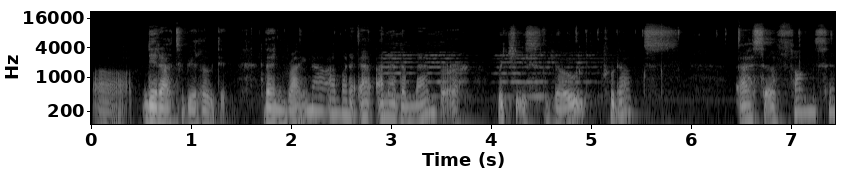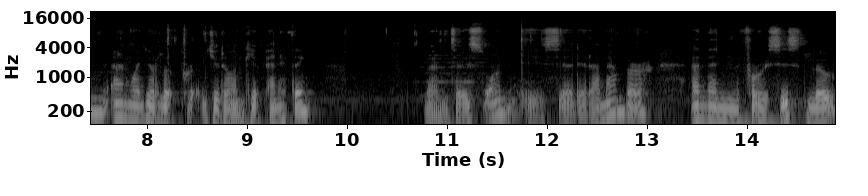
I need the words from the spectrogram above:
uh, data to be loaded. Then right now, I'm gonna add another member, which is load products as a function. And when you load, you don't give anything. Then this one is a data member and then for this load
